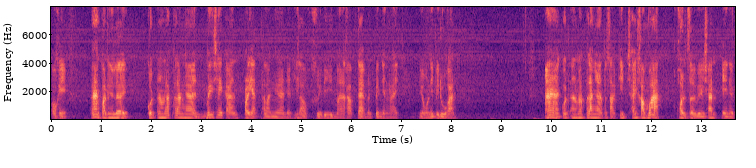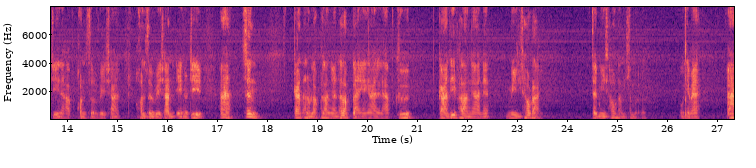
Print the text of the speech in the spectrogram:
โอเคอะก่อนอื่นเลยกฎอนุรักษ์พลังงานไม่ใช่การประหยัดพลังงานอย่างที่เราเคยได้ยินมานะครับ แต่มันเป็นอย่างไรเดี๋ยววันนี้ไปดูกันอ่ากฎอนุรักษ์พลังงานภาษาอังกฤษใช้คำว่า conservation energy นะครับ conservation conservation energy อ่าซึ่งการอนุรักษ์พลังงานถ้าเราแปลง่ายๆเลยนะครับ คือการที่พลังงานเนี้ยมีเท่าไหร่ จะมีเท่านั้นเสมอ โอเคไหมอ่า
